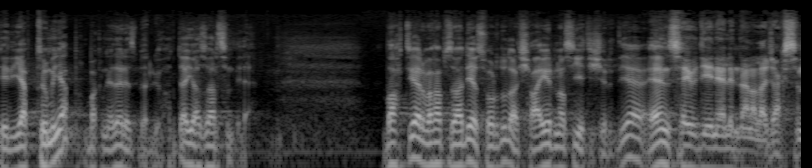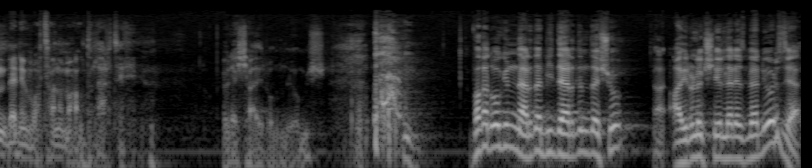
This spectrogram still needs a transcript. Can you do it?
dedi yaptığımı yap, bak neler ezberliyor. Hatta yazarsın bile. Bahtiyar Vahapzade'ye sordular şair nasıl yetişir diye. En sevdiğin elinden alacaksın benim vatanımı aldılar dedi. Öyle şair olunuyormuş. Fakat o günlerde bir derdim de şu. Yani ayrılık şiirler ezberliyoruz ya.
